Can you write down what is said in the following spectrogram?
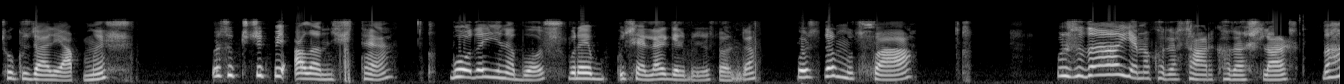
Çok güzel yapmış. Burası küçük bir alan işte. Bu oda yine boş. Buraya bu şeyler gelebilir sonra. Burası da mutfağı. Burası da yemek odası arkadaşlar. Daha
